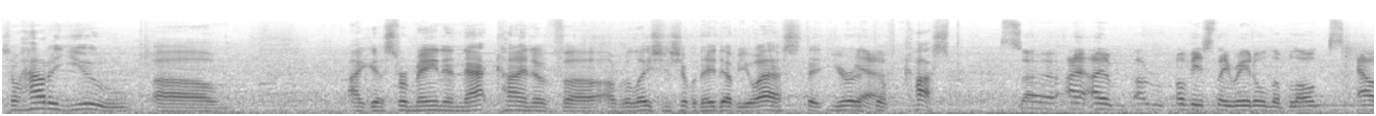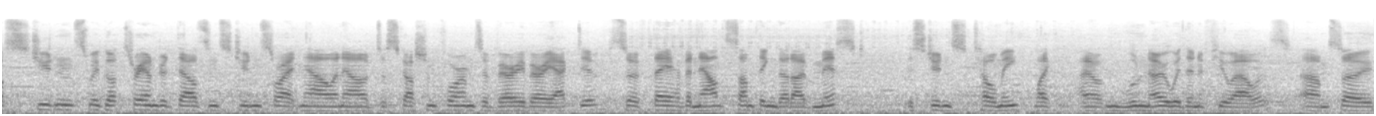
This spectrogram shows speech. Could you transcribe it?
So how do you, um, I guess, remain in that kind of uh, a relationship with AWS that you're at the cusp? So I, I I obviously read all the blogs. Our students, we've got 300,000 students right now and our discussion forums are very, very active. So if they have announced something that I've missed, the students tell me, like I will know within a few hours. Um, so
